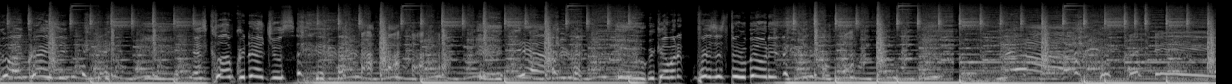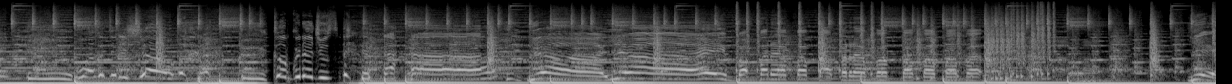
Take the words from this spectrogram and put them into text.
We going crazy. it's club credentials. yeah. We coming to prisons through the building. yeah. Hey. Welcome to the show. club credentials. yeah, yeah. Hey. Yeah,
